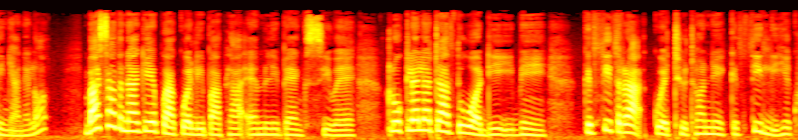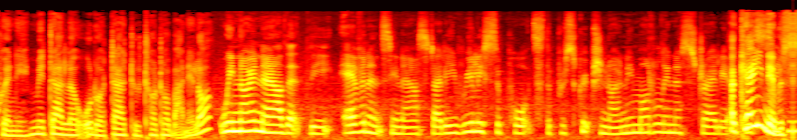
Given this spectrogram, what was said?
သိညာနေလို့ ဘာသာဒနာကေပွားကွယ်လီပါဖလာအမ်မီလီဘန့်စီဝဲကလိုကလလတာသူဝဒီအီဘင်ကတိတရကွယ်ထူထောနေကတိလီဟခွနေမေတ္တာလောအိုဒတာတူထောထောပါနေလော We know now that the evidence in our study really supports the prescription only model in Australia. အခဲနေပစ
